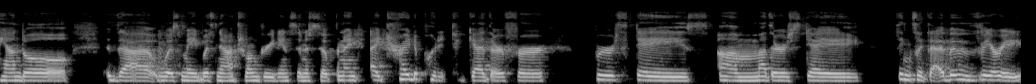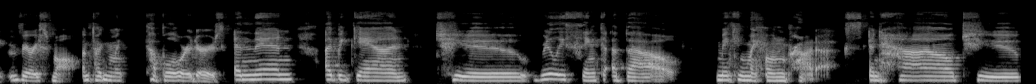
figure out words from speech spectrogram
candle that was made with natural ingredients and a soap. And I, I tried to put it together for birthdays, um, Mother's Day, things like that. But very, very small. I'm talking about a couple orders. And then I began to really think about making my own products and how to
